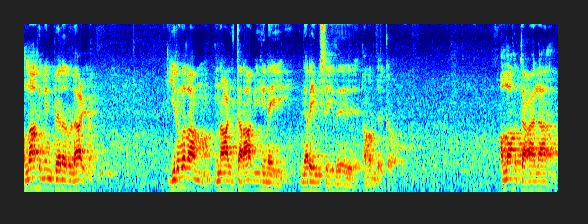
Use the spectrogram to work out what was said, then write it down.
அல்லாஹுவின் பேரருளால் இருபதாம் நாள் தராவீகினை நிறைவு செய்து அமர்ந்திருக்கிறோம். அல்லாஹு தாலா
